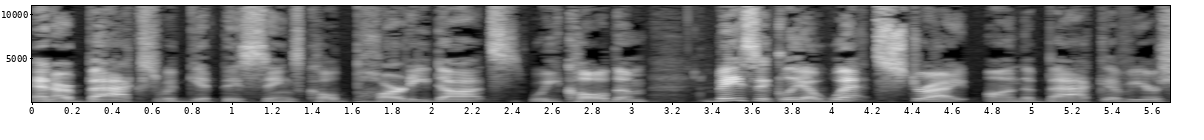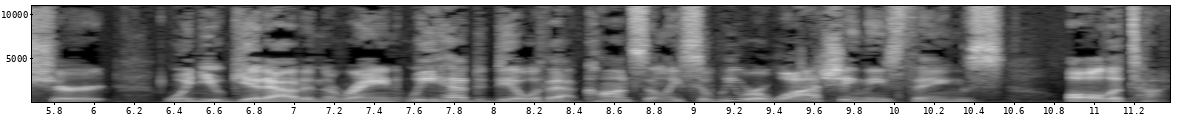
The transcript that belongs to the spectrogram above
and our backs would get these things called party dots. We called them basically a wet stripe on the back of your shirt when you get out in the rain. We had to deal with that constantly, so we were washing these things all the time.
